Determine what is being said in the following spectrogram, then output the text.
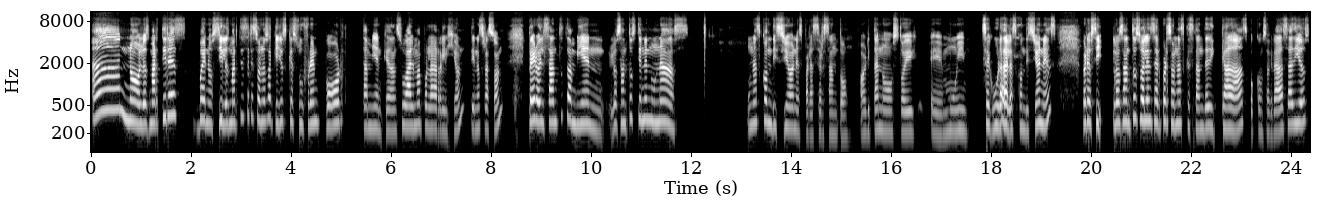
Ah, no, los mártires, bueno, sí, los mártires son los aquellos que sufren por también, que dan su alma por la religión, tienes razón, pero el santo también, los santos tienen unas unas condiciones para ser santo. Ahorita no estoy eh, muy segura de las condiciones, pero sí, los santos suelen ser personas que están dedicadas o consagradas a Dios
